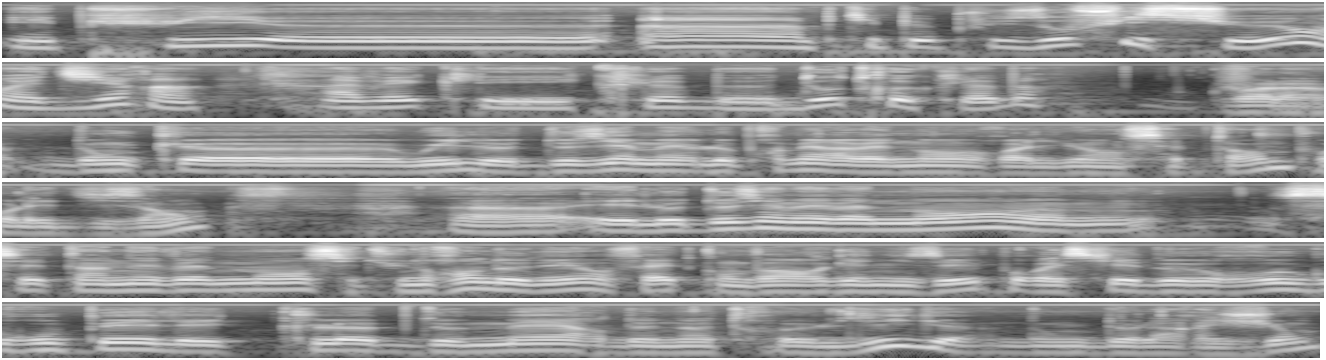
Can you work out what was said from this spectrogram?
Et puis euh, un petit peu plus officieux, on va dire, avec les clubs, d'autres clubs. Voilà, donc euh, oui, le, deuxième, le premier événement aura lieu en septembre pour les 10 ans. Euh, et le deuxième événement, c'est un événement, c'est une randonnée en fait qu'on va organiser pour essayer de regrouper les clubs de mer de notre ligue, donc de la région.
